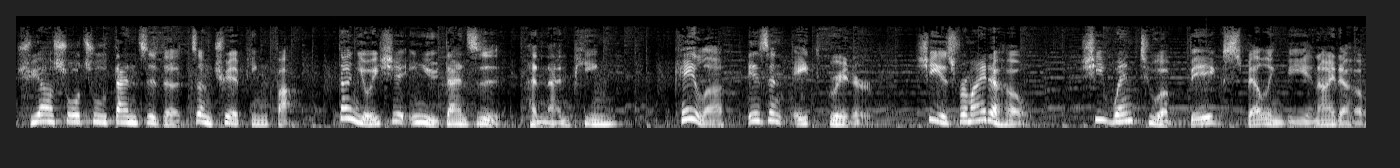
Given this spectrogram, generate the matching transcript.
需要说出单字的正确拼法，但有一些英语单字很难拼。Kayla is an eighth grader. She is from Idaho. She went to a big spelling bee in Idaho.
